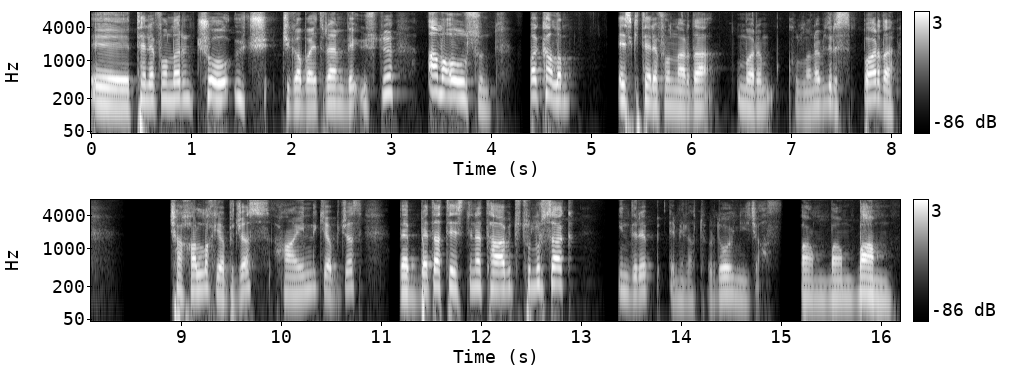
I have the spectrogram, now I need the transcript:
e, telefonların çoğu 3 GB RAM ve üstü ama olsun. Bakalım eski telefonlarda umarım kullanabiliriz. Bu arada çakallık yapacağız. Hainlik yapacağız. Ve beta testine tabi tutulursak indirip emülatörde oynayacağız. Bam bam bam.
